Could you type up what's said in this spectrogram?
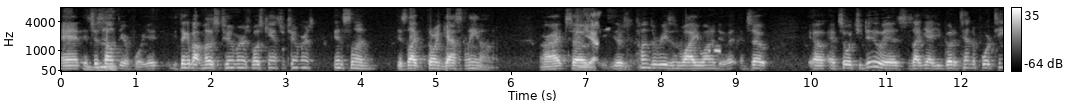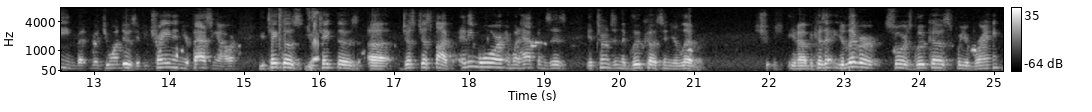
And it's just mm-hmm. healthier for you. You think about most tumors, most cancer tumors, insulin is like throwing gasoline on it. All right. So yeah. there's tons of reasons why you want to do it. And so, uh, and so what you do is, is like, yeah, you go to 10 to 14, but what you want to do is if you train in your fasting hour, you take those, yeah. you take those, uh, just, just five any more. And what happens is it turns into glucose in your liver, you know, because your liver stores glucose for your brain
